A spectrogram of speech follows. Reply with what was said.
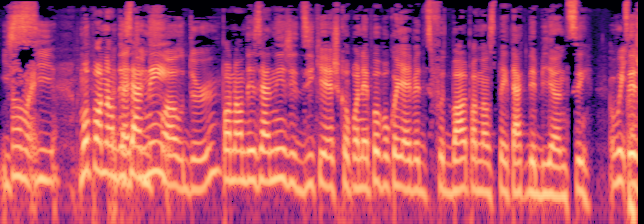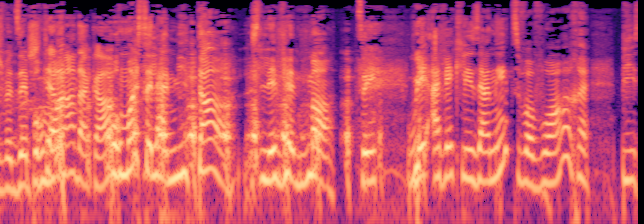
ici. Ah ouais. Moi, pendant des années, fois ou deux. pendant des années, j'ai dit que je comprenais pas pourquoi il y avait du football pendant le spectacle de Beyoncé. Oui. Tu sais, je veux dire, pour moi, pour c'est la mi-temps, l'événement, tu sais. Mais avec les années, tu vas voir. Puis,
